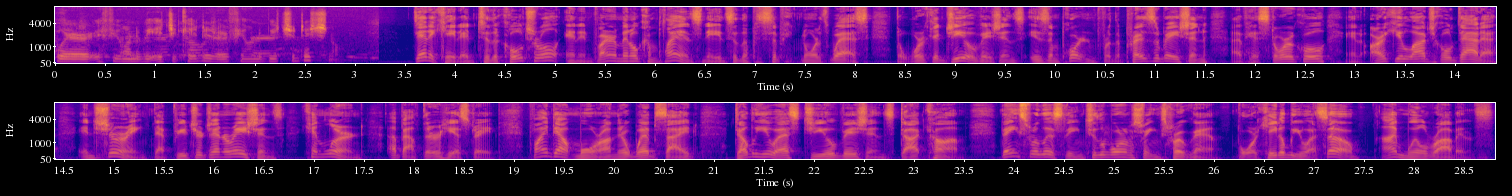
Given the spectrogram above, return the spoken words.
Where if you want to be educated or if you want to be traditional dedicated to the cultural and environmental compliance needs of the Pacific Northwest, the work at GeoVisions is important for the preservation of historical and archaeological data, ensuring that future generations can learn about their history. Find out more on their website wsgeovisions.com. Thanks for listening to the Warm Springs program. For KWSO, I'm Will Robbins.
